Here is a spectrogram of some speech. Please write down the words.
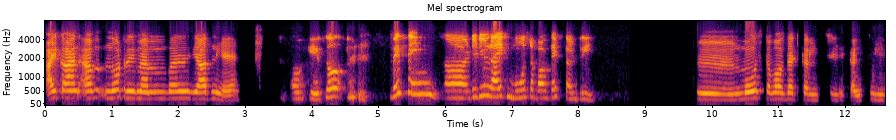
I can't. I'm not remember. याद नहीं है. Okay, so which thing uh, did you like most about that country? Hmm, most about that country country.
